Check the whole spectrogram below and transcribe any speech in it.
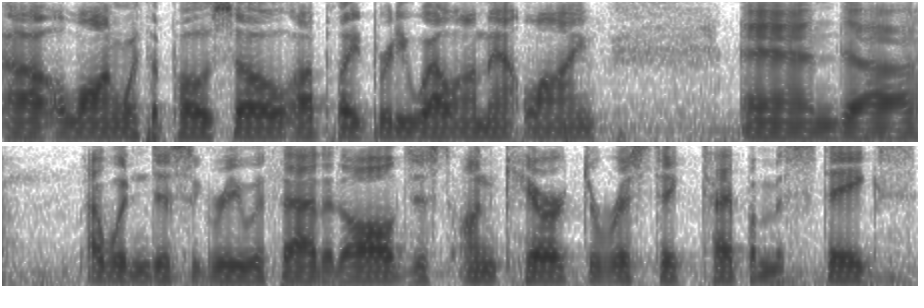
uh, along with Okposo, uh, played pretty well on that line. And uh, I wouldn't disagree with that at all. Just uncharacteristic type of mistakes.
